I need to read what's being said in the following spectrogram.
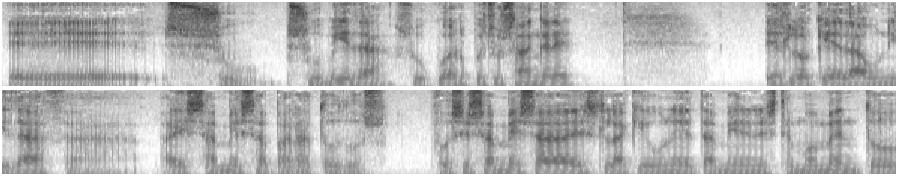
eh, su, su, vida, su cuerpo y su sangre, es lo que da unidad a, esa mesa para todos. Pues esa mesa es la que une también en este momento,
